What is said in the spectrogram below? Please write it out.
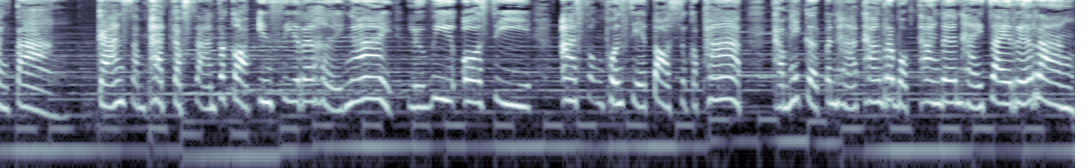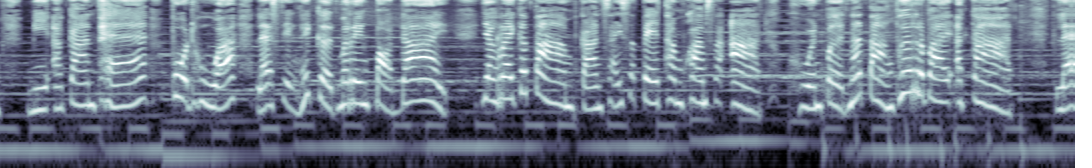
ต่างๆ การสัมผัสกับสารประกอบอินทรีย์ระเหยง่าย หรือ VOC อาจส่งผลเสียต่อสุขภาพทำให้เกิดปัญหาทางระบบทางเดินหายใจเรื้อรัง มีอาการแพ้ ปวดหัว และเสี่ยงให้เกิดมะเร็งปอดได้ อย่างไรก็ตามการใช้สเปรย์ทำความสะอาด ควรเปิดหน้าต่างเพื่อระบายอากาศ และ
